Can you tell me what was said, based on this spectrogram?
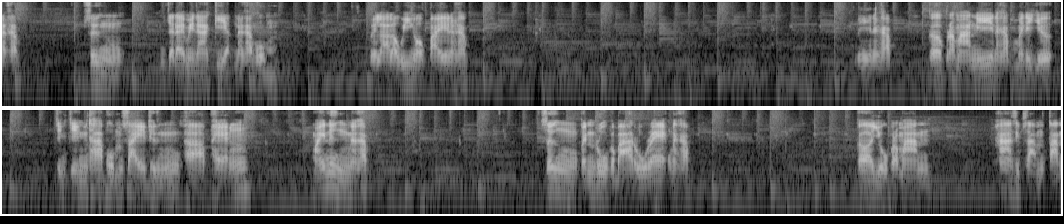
นะครับ ซึ่งจะได้ไม่น่าเกลียดนะครับ ผม เวลาเราวิ่งออกไปนะครับนี่นะครับ ก็ประมาณนี้นะครับไม่ได้เยอะ จริงๆ ถ้าผมใส่ถึงแผงไม้หนึ่งนะครับ ซึ่งเป็นรูกระบะรูแรกนะครับ ก็อยู่ประมาณ 53 ตัน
